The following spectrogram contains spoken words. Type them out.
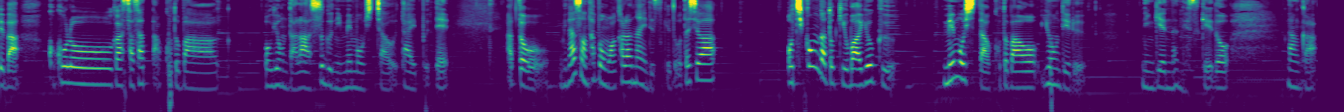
えば心が刺さった言葉を読んだらすぐにメモしちゃうタイプであと皆さん多分わからないですけど私は落ち込んだ時はよくメモした言葉を読んでる人間なんですけどなんか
